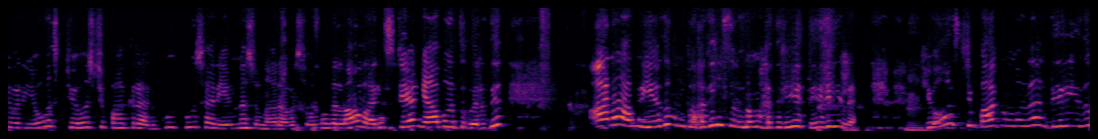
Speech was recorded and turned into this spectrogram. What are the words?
இவர் யோசிச்சு யோசிச்சு பாக்குறாரு பூசாரி என்ன சொன்னாரு? அவர் சொன்னதெல்லாம் வரிசையா ஞாபகத்துக்கு வருது. ஆனா அவர் எதுவும் பதில் சொன்ன மாதிரியே தெரியல. யோசிச்சு பார்க்கும்போதுதான் தெரியுது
